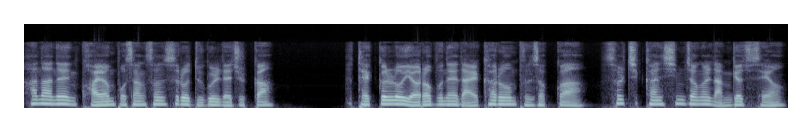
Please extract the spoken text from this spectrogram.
하나는 과연 보상 선수로 누굴 내줄까? 댓글로 여러분의 날카로운 분석과 솔직한 심정을 남겨주세요.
